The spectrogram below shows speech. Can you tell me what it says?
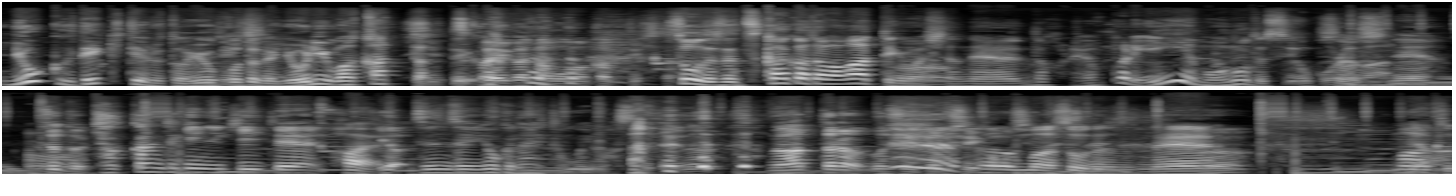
よくできてるということがより分かったっていう。使い方も分かってきた。そうですね使い方分かってきましたね、だからやっぱりいいものですよこれはね。うんちょっと客観的に聞いて、はいいや、全然良くないと思います、みたいなのあったら教えてほしいかもしれない、まあそうですね、うん。まあ、あと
